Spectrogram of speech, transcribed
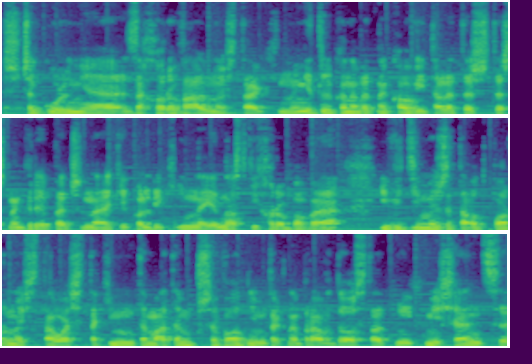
szczególnie zachorowalność, tak? No nie tylko nawet na COVID, ale też, też na grypę czy na jakiekolwiek inne jednostki chorobowe i widzimy, że ta odporność stała się takim tematem przewodnim tak naprawdę ostatnich miesięcy,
